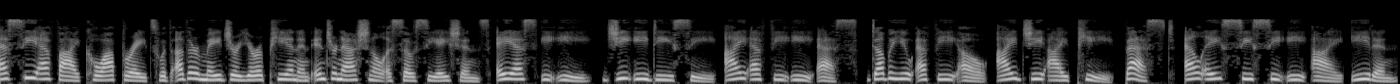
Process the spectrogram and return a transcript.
SEFI cooperates with other major European and international associations ASEE, GEDC, IFEES, WFEO, IGIP, BEST, LACCEI, EDEN,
